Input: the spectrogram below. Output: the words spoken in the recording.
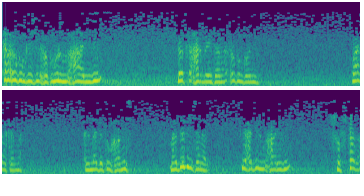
kaa xukunkiisii xukmulmuxaaribiin dadka xarbaytama xukunkoodii waana kana almaadatu alkhaamisa maadadii shanaad fii xaji ilmuxaaribiin shuftada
